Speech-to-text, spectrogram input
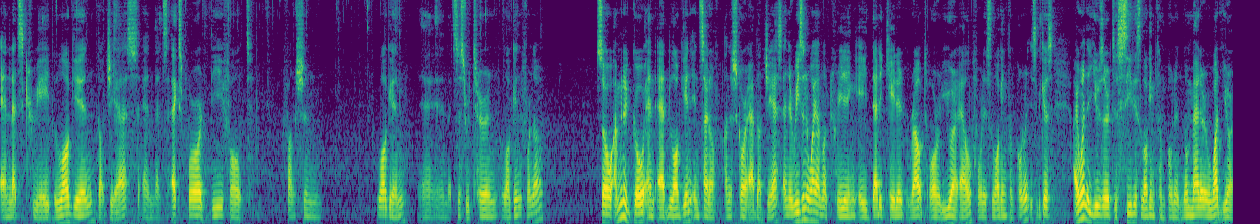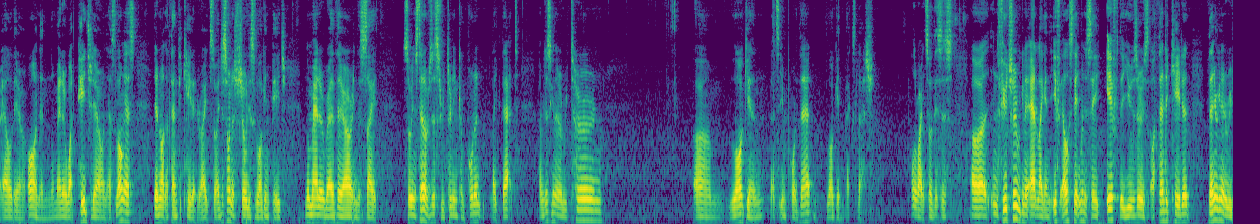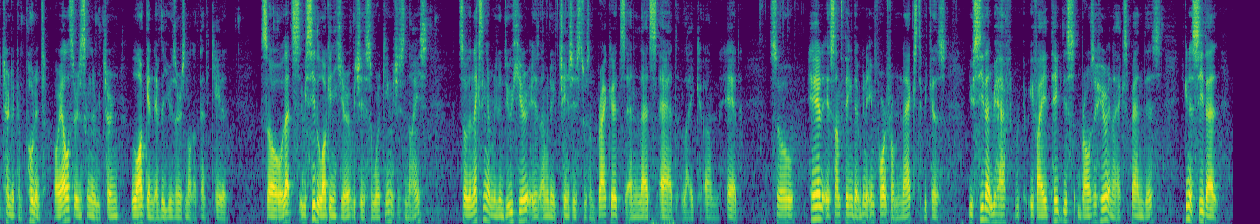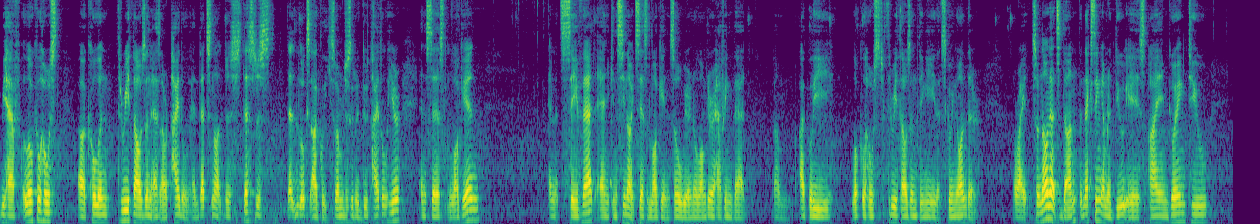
and let's create login.js and let's export default function login and let's just return login for now So I'm going to go and add login inside of underscore app.js. And the reason why I'm not creating a dedicated route or URL for this login component is because I want the user to see this login component no matter what URL they're on and no matter what page they're on, as long as they're not authenticated, right? So I just want to show this login page no matter where they are in the site. So instead of just returning component like that, I'm just going to return um, login, let's import that, login backslash. Alright, so this is, uh, in the future, we're going to add like an if-else statement to say if the user is authenticated, then we're going to return the component, or else we're just going to return login if the user is not authenticated. So let's, we see the login here, which is working, which is nice. So the next thing I'm going to do here is I'm going to change this to some brackets and let's add like um, head. So head is something that we're going to import from next because you see that we have, if I take this browser here and I expand this, you're going to see that we have localhost uh, colon 3000 as our title and that's not just, that's just, that looks ugly. So I'm just going to do title here and it says login and let's save that and you can see now it says login so we are no longer having that um, ugly localhost 3000 thingy that's going on there alright so now that's done the next thing I'm gonna do is I'm going to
